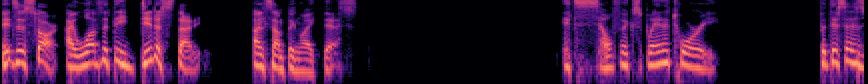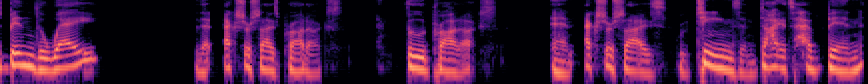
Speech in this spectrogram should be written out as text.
It's a start. I love that they did a study on something like this. It's self explanatory. But this has been the way that exercise products and food products and exercise routines and diets have been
